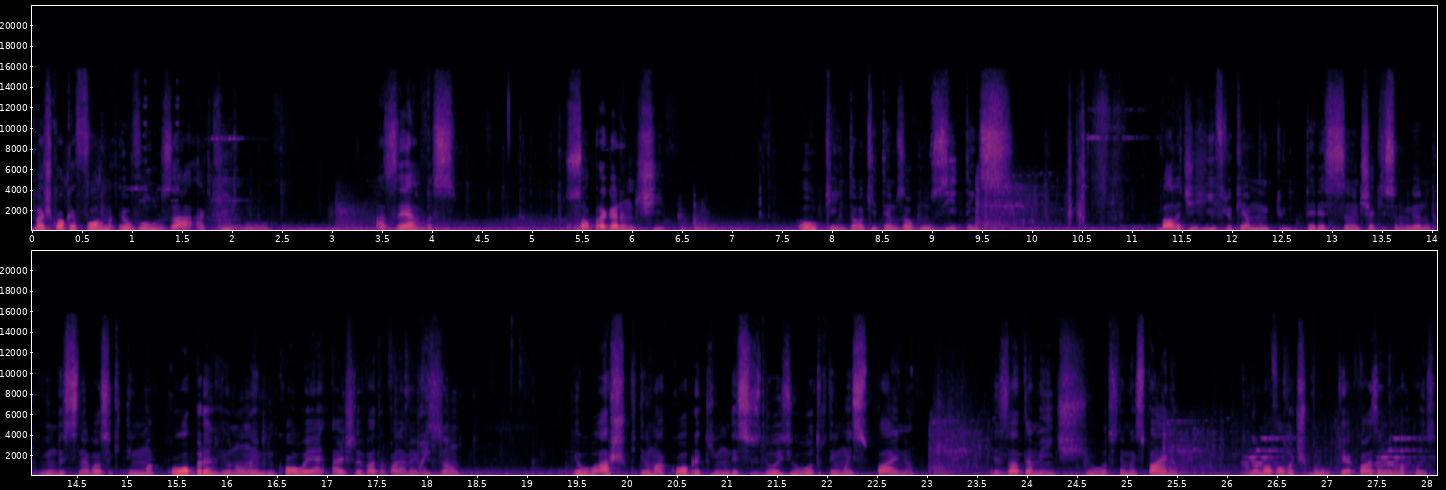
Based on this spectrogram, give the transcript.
Mas de qualquer forma, eu vou usar aqui o... as ervas só para garantir. Ok, então aqui temos alguns itens. Bala de rifle, o que é muito interessante. Aqui, se eu não me engano, em um desses negócios aqui tem uma cobra. Eu não lembro em qual é. Acho que vai atrapalhar minha visão. Eu acho que tem uma cobra aqui, um desses dois, e o outro tem uma Spinal. Exatamente. E o outro tem uma Spinal? Não, uma Velvet Blue, que é quase a mesma coisa.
